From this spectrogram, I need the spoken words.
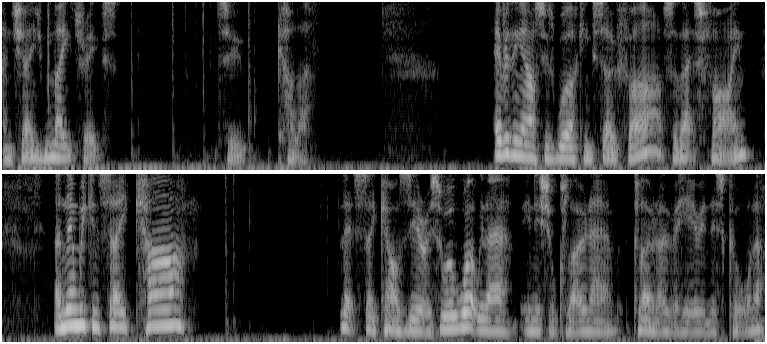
and change matrix to color. Everything else is working so far, so that's fine. And then we can say car let's say car zero. So we'll work with our initial clone, our clone over here in this corner.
